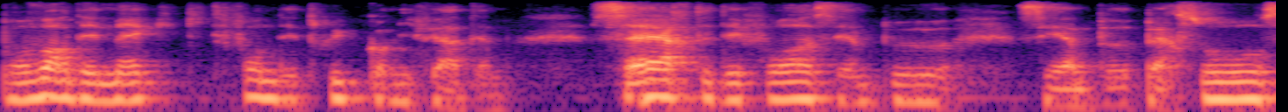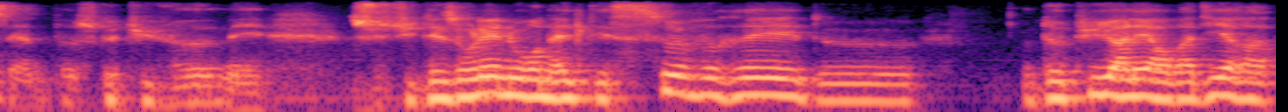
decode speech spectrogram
pour voir des mecs qui font des trucs comme il fait Athènes. Certes, des fois, c'est un peu, c'est un peu perso, c'est un peu ce que tu veux, mais je suis désolé, nous, on a été sevrés de, depuis, allez, on va dire,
